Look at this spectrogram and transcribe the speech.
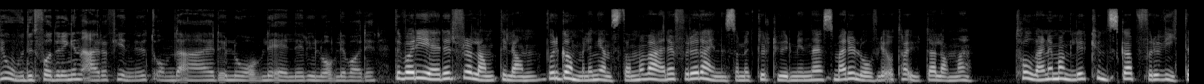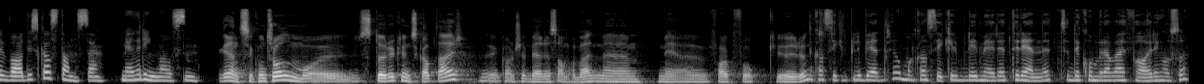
Hovedutfordringen er å finne ut om det er lovlig eller ulovlige varer. Det varierer fra land til land hvor gammel en gjenstand må være for å regnes som et kulturminne som er ulovlig å ta ut av landet. Tollerne mangler kunnskap for å vite hva de skal stanse, mener Ringvaldsen. Grensekontroll må større kunnskap der. Kanskje bedre samarbeid med, med, fagfolk rundt. Det kan sikkert bli bedre, og man kan sikkert bli mer trenet. Det kommer av erfaring også.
